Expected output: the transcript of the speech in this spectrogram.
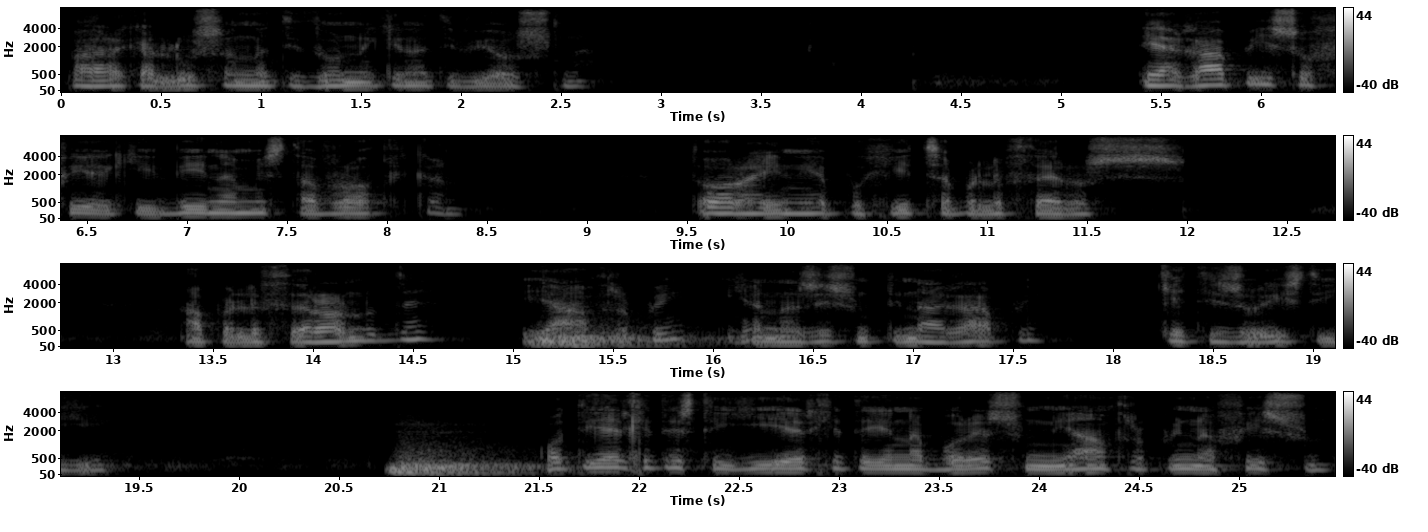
παρακαλούσαν να τη δούνε και να τη βιώσουν. Η αγάπη, η σοφία και η δύναμη σταυρώθηκαν. Τώρα είναι η εποχή της απελευθέρωσης. Απελευθερώνονται οι άνθρωποι για να ζήσουν την αγάπη και τη ζωή στη γη. Ό,τι έρχεται στη γη έρχεται για να μπορέσουν οι άνθρωποι να αφήσουν,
